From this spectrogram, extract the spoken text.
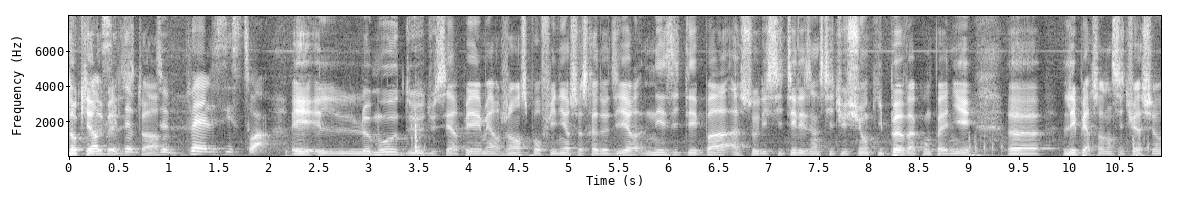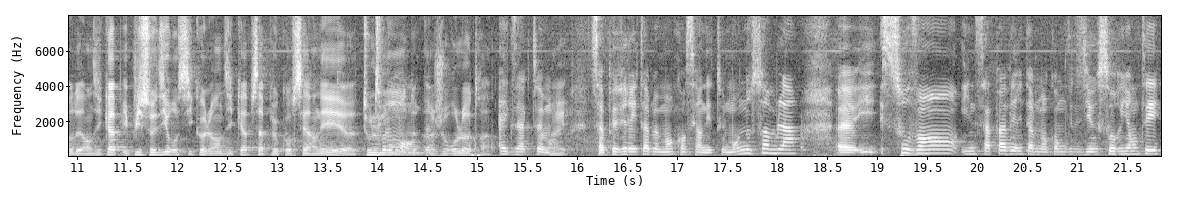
Donc il y a de belles histoires. De belles histoires. Et le mot du, CRP émergence, pour finir, ce serait de dire n'hésitez pas à solliciter les institutions qui peuvent accompagner euh, les personnes en situation de handicap. Et puis se dire aussi que le handicap, ça peut concerner euh, tout, le, monde, un jour ou l'autre. Exactement. Ça peut véritablement concerner tout le monde. Nous sommes là. Euh, souvent, ils ne savent pas véritablement, comme vous disiez, où s'orienter.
